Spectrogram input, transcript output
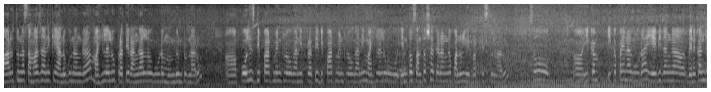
మారుతున్న సమాజానికి అనుగుణంగా మహిళలు ప్రతి రంగాల్లో కూడా ముందుంటున్నారు. పోలీస్ డిపార్ట్మెంట్లో కానీ ప్రతి డిపార్ట్మెంట్లో కానీ మహిళలు ఎంతో సంతోషకరంగా పనులు నిర్వర్తిస్తున్నారు. సో ఇక ఇకపైన కూడా ఏ విధంగా వెనుకంజ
